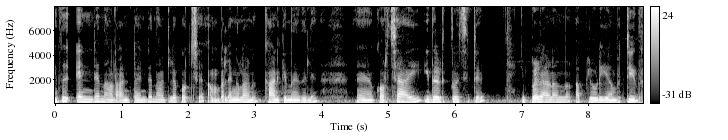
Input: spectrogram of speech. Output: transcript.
ഇത് എന്റെ നാടാണ് കേട്ടോ എന്റെ നാട്ടിലെ കുറച്ച് അമ്പലങ്ങളാണ് കാണിക്കുന്നത് ഇതിൽ. കുറച്ചായി ഇത് എടുത്തു വച്ചിട്ട് ഇപ്പോഴാണ് ഒന്ന് അപ്ലോഡ് ചെയ്യാൻ പറ്റിയത്.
